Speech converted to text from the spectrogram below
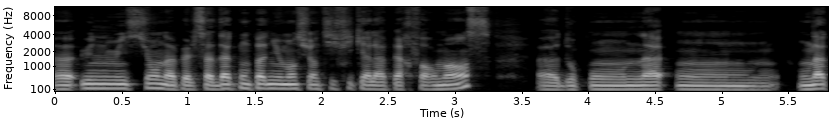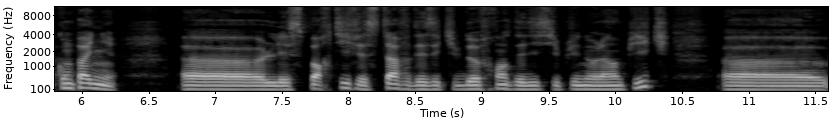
Euh, une mission, on appelle ça d'accompagnement scientifique à la performance. Euh, donc on, a, on, on accompagne euh, les sportifs et staff des équipes de France des disciplines olympiques euh,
